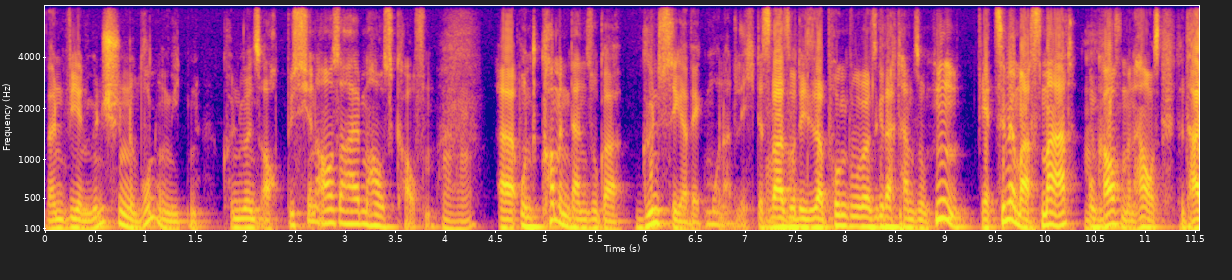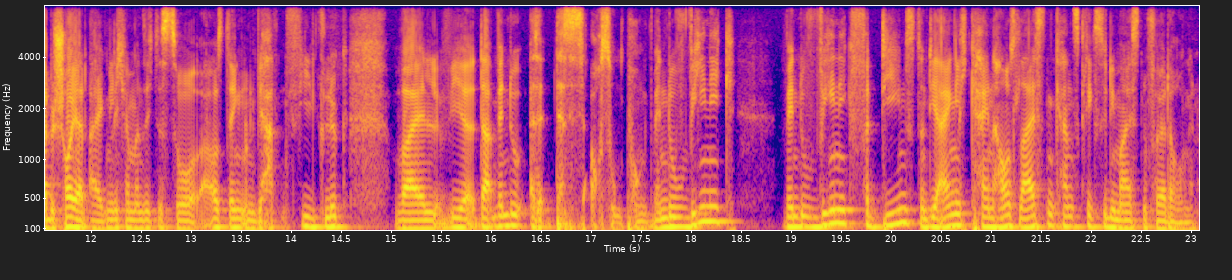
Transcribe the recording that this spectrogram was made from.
wenn wir in München eine Wohnung mieten, können wir uns auch ein bisschen außerhalb im Haus kaufen äh, und kommen dann sogar günstiger weg monatlich. Das war so dieser Punkt, wo wir uns gedacht haben, so, hm, jetzt sind wir mal smart und kaufen ein Haus. Total bescheuert eigentlich, wenn man sich das so ausdenkt. Und wir hatten viel Glück, weil wir da, wenn du, also das ist auch so ein Punkt, wenn du wenig, wenn du wenig verdienst und dir eigentlich kein Haus leisten kannst, kriegst du die meisten Förderungen.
